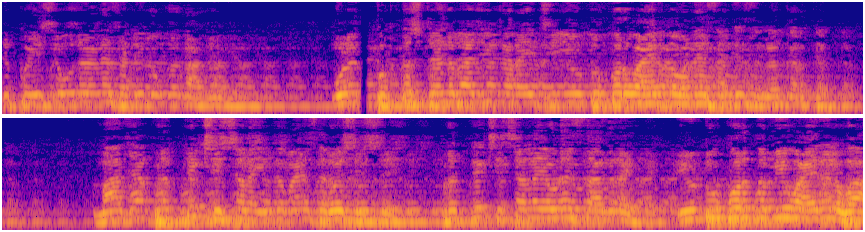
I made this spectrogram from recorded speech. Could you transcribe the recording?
ते पैसे उधळण्यासाठी लोक घागर घेतात. मुळे फक्त स्टंडबाजी करायची युट्यूबवर व्हायरल होण्यासाठी सगळं करतात. माझ्या प्रत्येक शिष्याला इथं माझ्या सर्व शिष्य आहे. प्रत्येक शिष्याला एवढंच सांगणं युट्यूबवर तुम्ही व्हायरल व्हा.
